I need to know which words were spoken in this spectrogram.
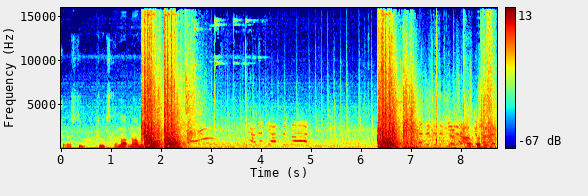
Schön, dass die Dudes Granaten haben. Ja, perfekt.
